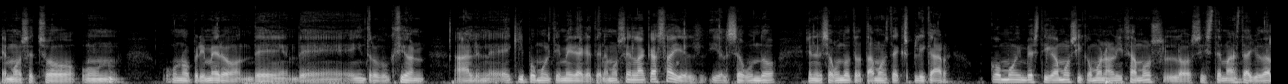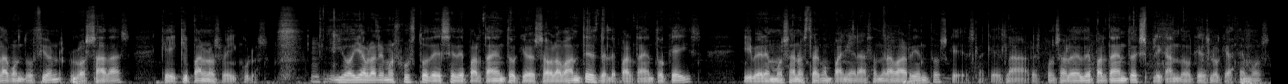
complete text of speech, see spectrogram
Hemos hecho un, uno primero de, introducción al equipo multimedia que tenemos en la casa y el, y el segundo, en el segundo tratamos de explicar cómo investigamos y cómo analizamos los sistemas de ayuda a la conducción, los ADAS, que equipan los vehículos. Y hoy hablaremos justo de ese departamento que os hablaba antes, del departamento CASE, y veremos a nuestra compañera Sandra Barrientos, que es la que es la responsable del departamento, explicando qué es lo que hacemos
